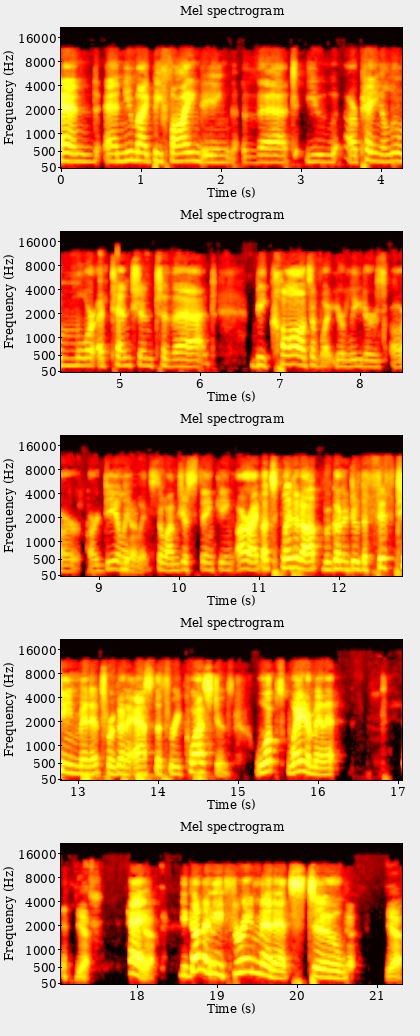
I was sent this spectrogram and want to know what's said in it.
And and you might be finding that you are paying a little more attention to that because of what your leaders are are dealing yeah. with. So I'm just thinking, all right, let's split it up. We're going to do the 15 minutes. We're going to ask the three questions. Whoops, wait a minute. Yes. hey, yeah. you're going to yeah. need 3 minutes to Yeah.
